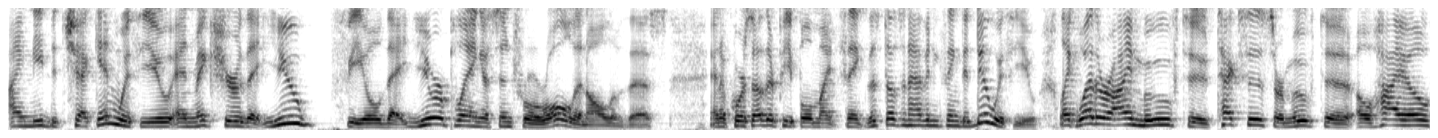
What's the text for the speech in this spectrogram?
I need to check in with you and make sure that you feel that you're playing a central role in all of this. And of course, other people might think this doesn't have anything to do with you. Like whether I move to Texas or move to Ohio,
